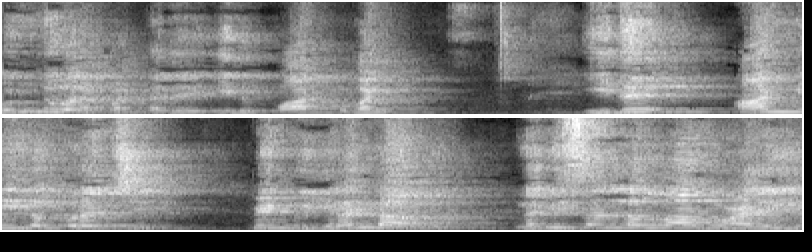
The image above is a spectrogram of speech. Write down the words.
கொண்டு வரப்பட்டது. இது பார்ட் ஒன் இது ஆன்மீக புரட்சி. பின்பு இரண்டாவது நபிசல்லாஹு ஸல்லல்லாஹு அலைஹி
